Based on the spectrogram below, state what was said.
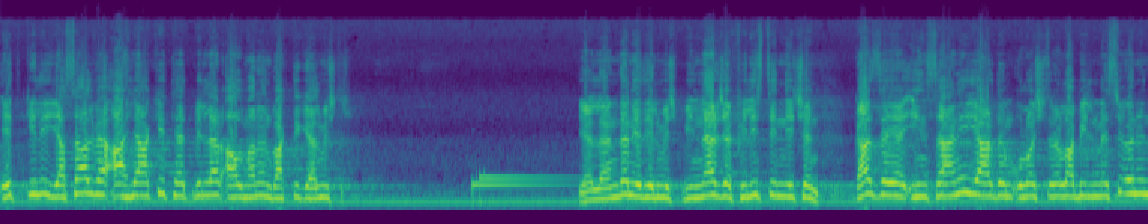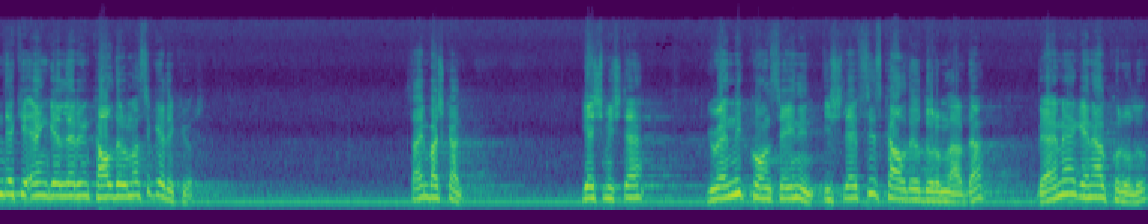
etkili yasal ve ahlaki tedbirler almanın vakti gelmiştir. Yerlerinden edilmiş binlerce Filistinli için Gazze'ye insani yardım ulaştırılabilmesi önündeki engellerin kaldırılması gerekiyor. Sayın Başkan, geçmişte Güvenlik Konseyi'nin işlevsiz kaldığı durumlarda BM Genel Kurulu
